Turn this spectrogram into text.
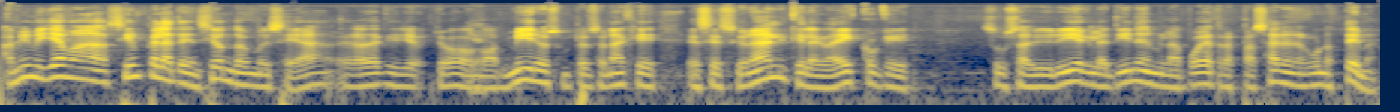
a mí me llama siempre la atención don Moisés. ¿ah? La verdad que yo, yo lo admiro, es un personaje excepcional y que le agradezco que su sabiduría que la tiene la pueda traspasar en algunos temas.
